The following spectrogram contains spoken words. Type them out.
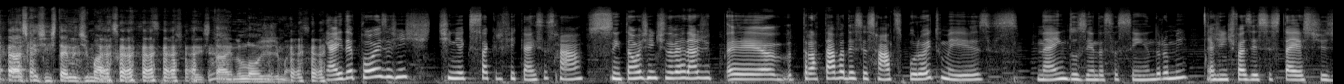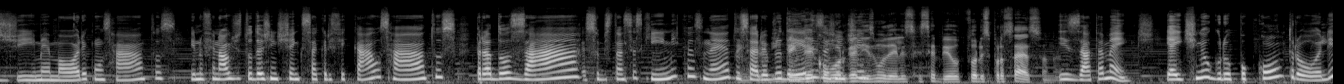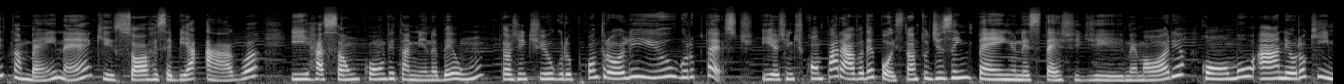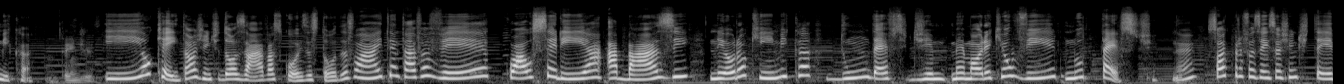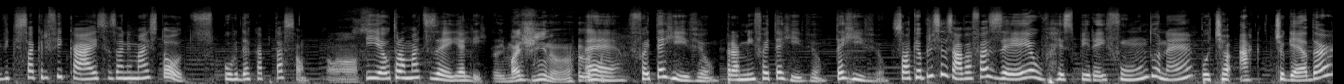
é, acho que a gente tá indo demais. com isso, assim, Acho que a gente tá indo longe demais. E aí depois a gente tinha que sacrificar esses ratos. Então a gente, na verdade, é, tratava desses ratos por oito meses. Né, induzindo essa síndrome. A gente fazia esses testes de memória com os ratos. E no final de tudo, a gente tinha que sacrificar os ratos para dosar substâncias químicas, né, do cérebro Entender deles. como a o gente... organismo deles recebeu todo esse processo, né? Exatamente. E aí tinha o grupo controle também, né? Que só recebia água e ração com vitamina B1. Então a gente tinha o grupo controle e o grupo teste. E a gente comparava depois, tanto o desempenho nesse teste de memória, como a neuroquímica. Entendi. E ok, então a gente dosava as coisas todas lá e tentava ver qual seria a base neuroquímica de um déficit de memória que eu vi no teste, né? Só que para fazer isso a gente teve que sacrificar esses animais todos por decapitação. Nossa. E eu traumatizei ali. Eu imagino. É, foi terrível. Pra mim foi terrível. Terrível. Só que eu precisava fazer, eu respirei fundo, né? Put your act together.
